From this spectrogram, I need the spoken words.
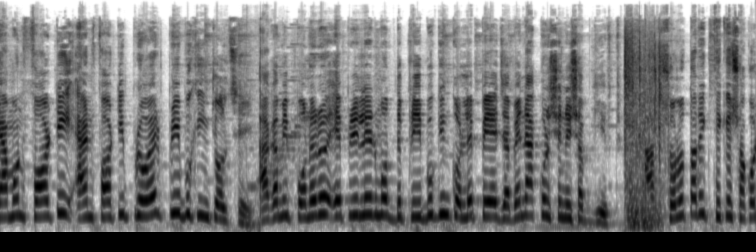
Camon forty and forty pro এর প্রি বুকিং চলছে। আগামী পনেরো এপ্রিলের মধ্যে প্রি বুকিং করলে পেয়ে যাবেন আকর্ষণীয় সব গিফট আর ষোলো তারিখ থেকে সকল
